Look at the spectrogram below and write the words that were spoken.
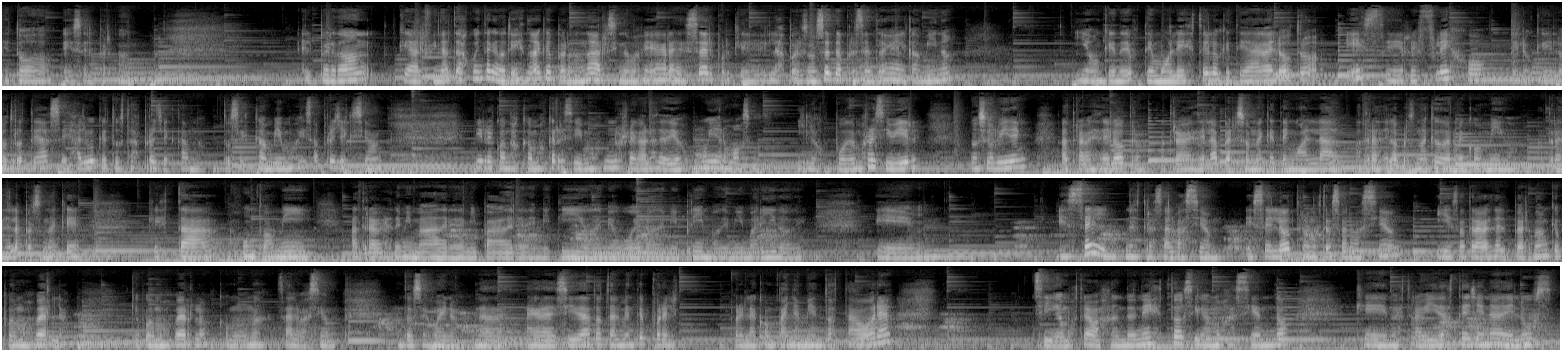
de todo es el perdón. El perdón que al final te das cuenta que no tienes nada que perdonar, sino más bien agradecer, porque las personas se te presentan en el camino y aunque te moleste lo que te haga el otro, ese reflejo de lo que el otro te hace es algo que tú estás proyectando. Entonces cambiemos esa proyección y reconozcamos que recibimos unos regalos de Dios muy hermosos y los podemos recibir, no se olviden, a través del otro, a través de la persona que tengo al lado, a través de la persona que duerme conmigo, a través de la persona que que está junto a mí a través de mi madre, de mi padre, de mi tío, de mi abuelo, de mi primo, de mi marido. Eh, es Él nuestra salvación, es el otro nuestra salvación y es a través del perdón que podemos verla, que podemos verlo como una salvación. Entonces, bueno, nada, agradecida totalmente por el, por el acompañamiento hasta ahora. Sigamos trabajando en esto, sigamos haciendo que nuestra vida esté llena de luz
